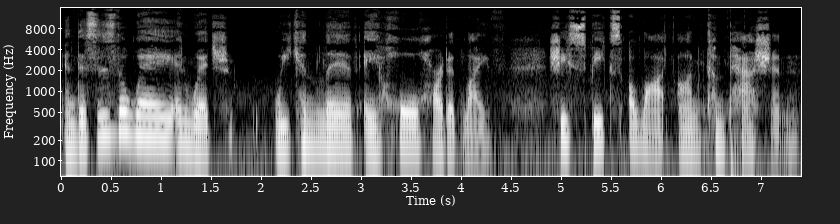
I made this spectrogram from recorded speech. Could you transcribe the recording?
And this is the way in which we can live a wholehearted life. She speaks a lot on compassion,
